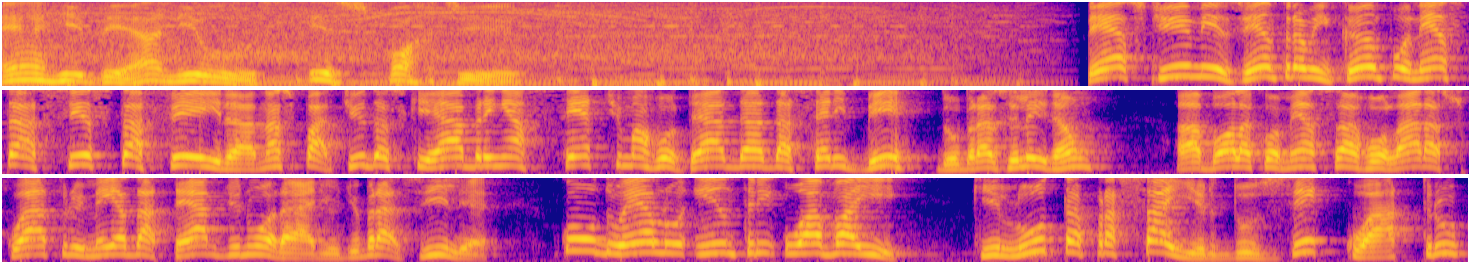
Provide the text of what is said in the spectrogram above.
RBA News Esporte. Dez times entram em campo nesta sexta-feira, nas partidas que abrem a sétima rodada da Série B do Brasileirão. A bola começa a rolar às quatro e meia da tarde no horário de Brasília, com o duelo entre o Havaí, que luta para sair do Z4,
